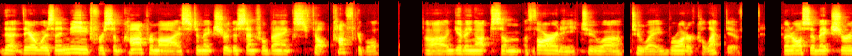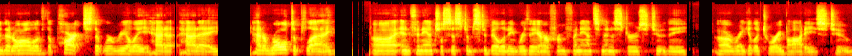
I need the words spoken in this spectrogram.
That there was a need for some compromise to make sure the central banks felt comfortable uh, giving up some authority to uh, to a broader collective, but also make sure that all of the parts that were really had a had a had a role to play uh, and financial system stability were there from finance ministers to the uh, regulatory bodies to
